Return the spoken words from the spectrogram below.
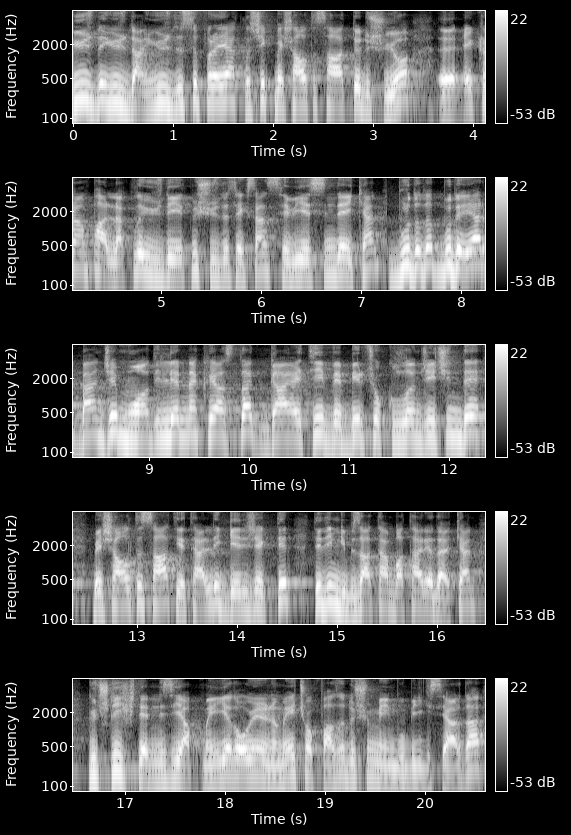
%100'den %0'a yaklaşık 5-6 saatte düşüyor. Ee, ekran parlaklığı %70, %80 seviyesindeyken burada da bu değer bence muadillerine kıyasla gayet iyi ve birçok kullanıcı için de 5-6 saat yeterli gelecektir. Dediğim gibi zaten bataryadayken güçlü işlerinizi yapmayı ya da oyun oynamayı çok fazla düşünmeyin bu bilgisayarda.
